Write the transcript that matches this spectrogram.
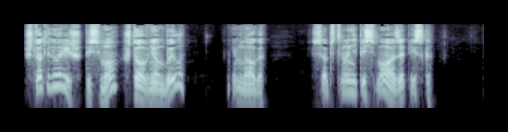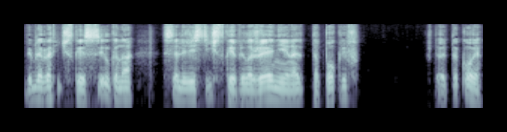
Что ты говоришь? Письмо? Что в нем было? Немного. Собственно, не письмо, а записка. Библиографическая ссылка на соляристическое приложение, на этот апокриф. Что это такое?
